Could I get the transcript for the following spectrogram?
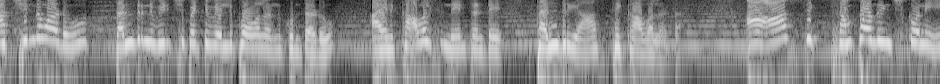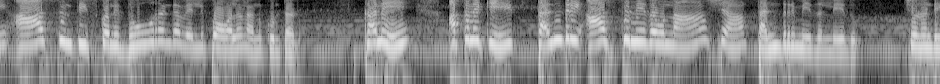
ఆ చిన్నవాడు తండ్రిని విడిచిపెట్టి వెళ్ళిపోవాలనుకుంటాడు. ఆయన కావాల్సింది ఏంటంటే తండ్రి ఆస్తి కావాలట. ఆ ఆస్తి సంపాదించుకొని ఆ ఆస్తిని తీసుకొని దూరంగా వెళ్ళిపోవాలని అనుకుంటాడు. కానీ అతనికి తండ్రి ఆస్తి మీద ఉన్న ఆశ తండ్రి మీద లేదు. చూడండి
